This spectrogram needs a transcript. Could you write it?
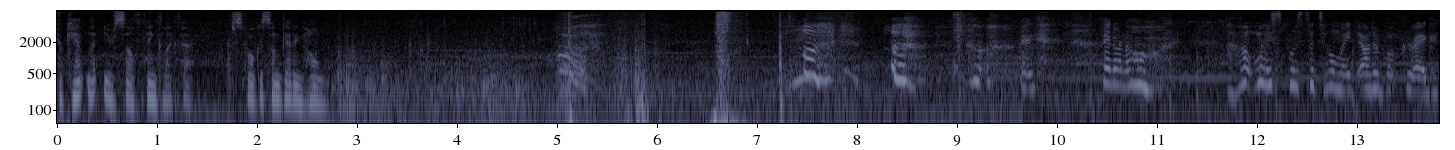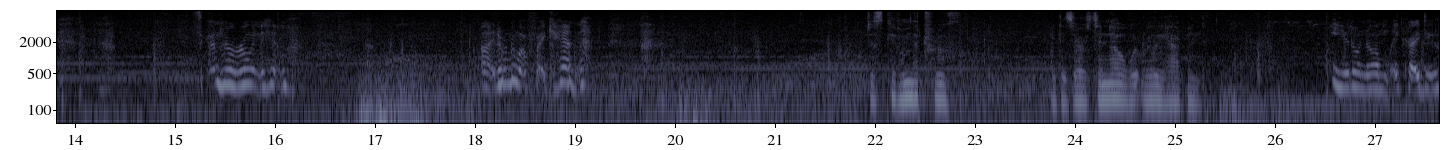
You can't let yourself think like that. Just focus on getting home. I, I don't know. How am I supposed to tell my dad about Greg? It's gonna ruin him. I don't know if I can. Just give him the truth. He deserves to know what really happened. You don't know him like I do.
